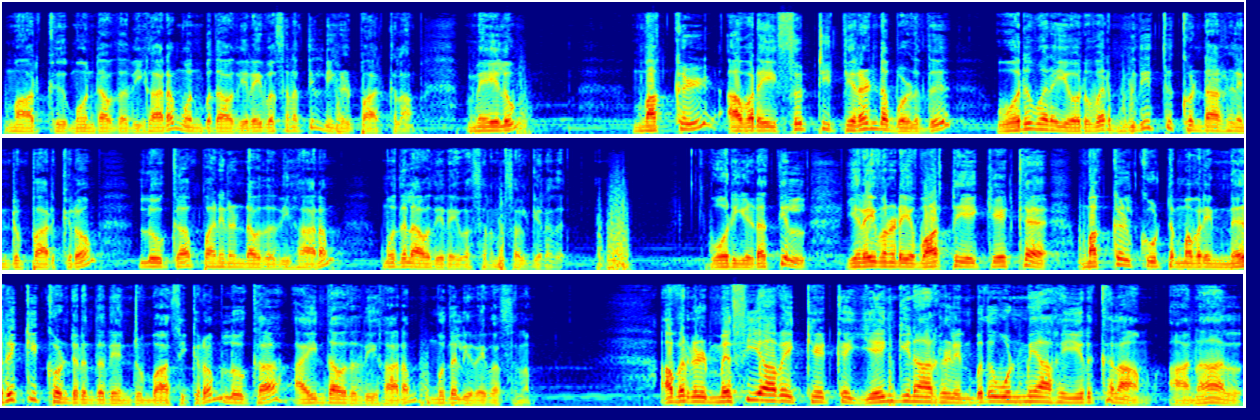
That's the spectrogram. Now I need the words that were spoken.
மார்க்கு மூன்றாவது அதிகாரம் ஒன்பதாவது இறைவசனத்தில் நீங்கள் பார்க்கலாம். மேலும் மக்கள் அவரை சுற்றி திரண்ட பொழுது ஒருவரை ஒருவர் மிதித்துக் கொண்டார்கள் என்றும் பார்க்கிறோம். லூக்கா பனிரெண்டாவது அதிகாரம் முதலாவது இறைவசனம் சொல்கிறது. ஒரு இடத்தில் இறைவனுடைய வார்த்தையை கேட்க மக்கள் கூட்டம் அவரை நெருக்கிக் கொண்டிருந்தது என்றும் வாசிக்கிறோம். லூகா ஐந்தாவது அதிகாரம் முதல் இறைவசனம். அவர்கள் மெசியாவை கேட்க ஏங்கினார்கள் என்பது உண்மையாக இருக்கலாம். ஆனால்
